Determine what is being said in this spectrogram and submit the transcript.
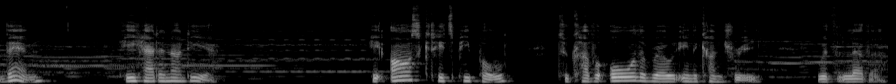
Then he had an idea. He asked his people to cover all the road in the country with leather.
